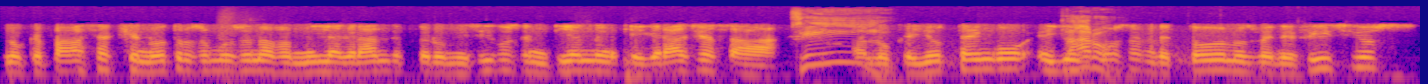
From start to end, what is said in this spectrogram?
Lo que pasa es que nosotros somos una familia grande, pero mis hijos entienden que gracias a, a lo que yo tengo, ellos gozan de todos los beneficios.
